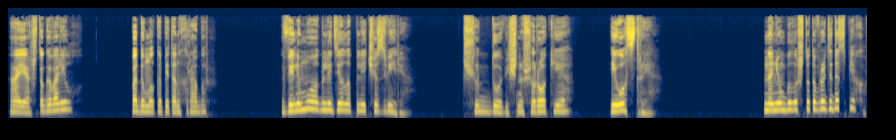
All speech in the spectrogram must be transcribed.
а я что говорил?» — подумал капитан Храбр. Велиму оглядела плечи зверя. Чудовищно широкие и острые. На нем было что-то вроде доспехов.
